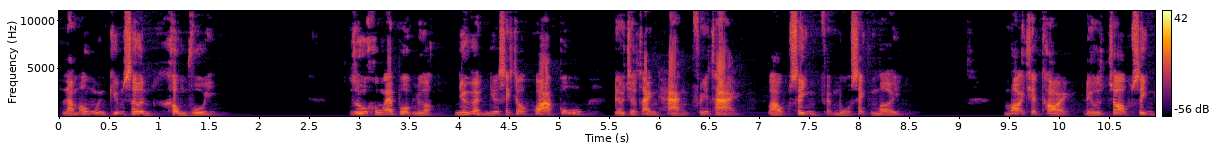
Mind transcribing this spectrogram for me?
làm ông Nguyễn Kim Sơn không vui. Dù không ép buộc được nhưng gần như sách giáo khoa cũ đều trở thành hàng phế thải và học sinh phải mua sách mới. Mọi thiệt thòi đều cho học sinh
